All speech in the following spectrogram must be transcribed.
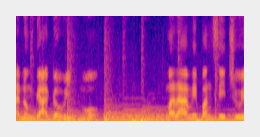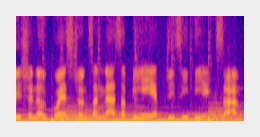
anong gagawin mo? Marami pang situational questions ang nasa PAFGCT exam.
